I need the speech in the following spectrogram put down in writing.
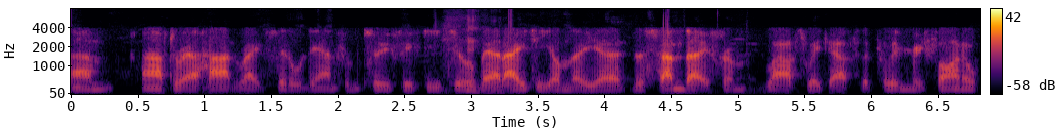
um, after our heart rate settled down from 250 to about 80 on the uh, the Sunday from last week after the preliminary final,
